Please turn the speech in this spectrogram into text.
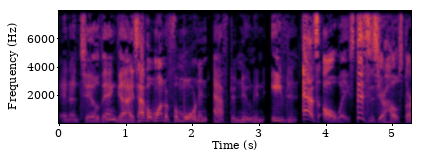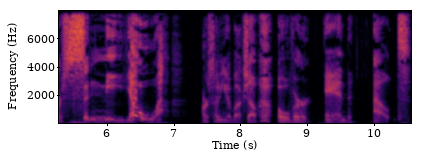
And until then, guys, have a wonderful morning, afternoon, and evening. As always, this is your host, Arsenio, Arsenio Buck Show, over and out.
